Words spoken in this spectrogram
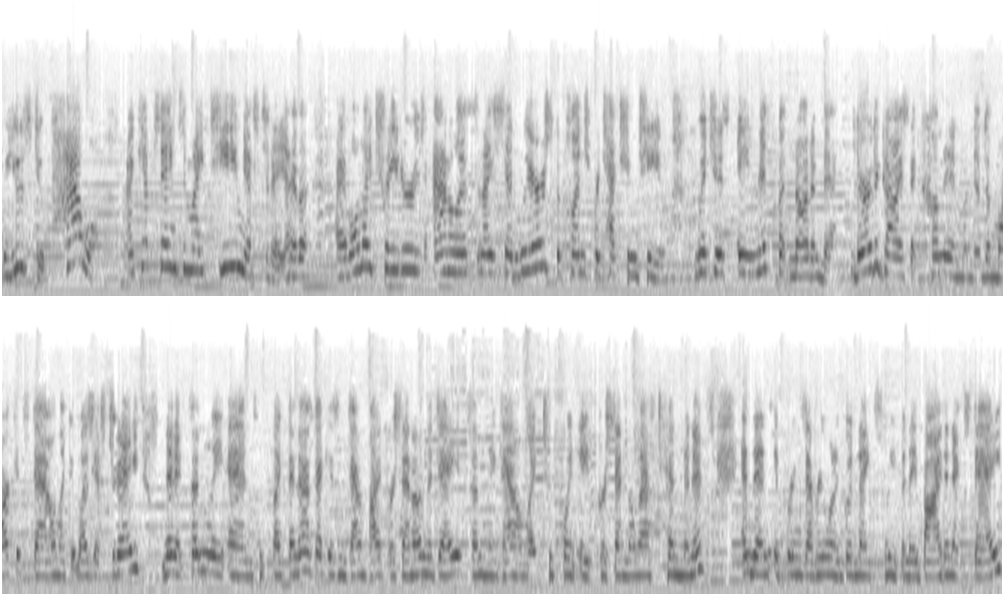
we used to. Powell. I kept saying to my team yesterday, I have a I have all my traders, analysts, and I said, where's the plunge protection team? Which is a myth but not a myth. They're the guys that come in when the, market's down like it was yesterday, then it suddenly ends. Like the NASDAQ isn't down 5% on the day, it's suddenly down like 2.8% in the last 10 minutes. And then it brings everyone a good night's sleep and they buy the next day.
